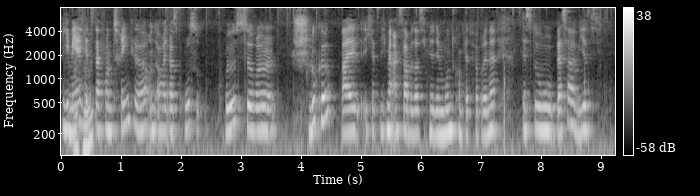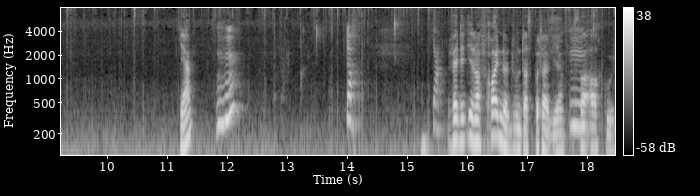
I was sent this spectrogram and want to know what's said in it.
Je mehr ich jetzt davon trinke und auch etwas groß, größere schlucke, weil ich jetzt nicht mehr Angst habe, dass ich mir den Mund komplett verbrenne, desto besser wird's. Ja? Doch. Ja, Werdet ihr noch Freunde, du und das Butterbier? Das war auch gut.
